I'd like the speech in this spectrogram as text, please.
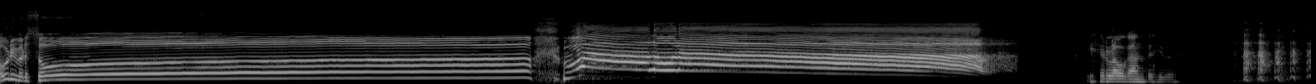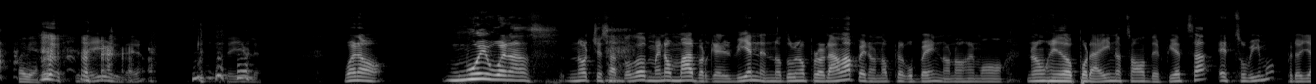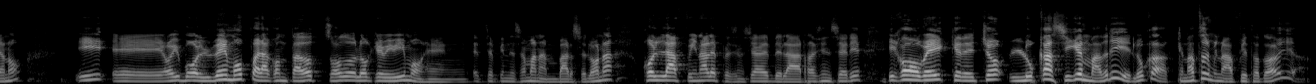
Universo. Valorant. Y cierro la boca antes y todo. Muy bien. Increíble, ¿eh? Increíble. Bueno, muy buenas noches a todos. Menos mal, porque el viernes no tuvimos programa, pero no os preocupéis, no nos hemos, no hemos ido por ahí, no estamos de fiesta. Estuvimos, pero ya no. Y eh, hoy volvemos para contaros todo lo que vivimos en este fin de semana en Barcelona con las finales presenciales de la Racing Series. Y como veis, que de hecho Lucas sigue en Madrid. Lucas, que no ha terminado la fiesta todavía.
